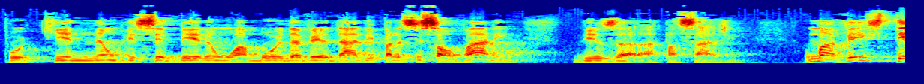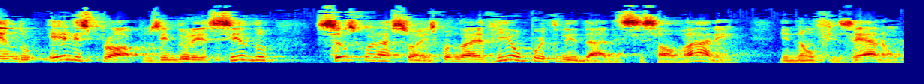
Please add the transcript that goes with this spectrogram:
Porque não receberam o amor da verdade para se salvarem, diz a, a passagem. Uma vez tendo eles próprios endurecido seus corações quando havia oportunidade de se salvarem e não fizeram,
